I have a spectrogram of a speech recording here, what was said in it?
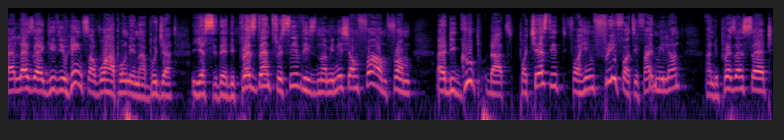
uh, let's uh, give you hints of what happened in Abuja yesterday. The president received his nomination form from uh, the group that purchased it for him free 45 million, and the president said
